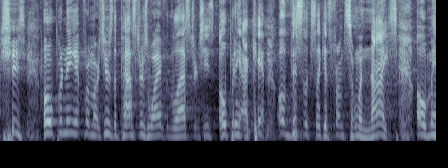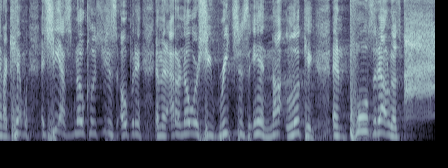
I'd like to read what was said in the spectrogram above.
She's opening it from her. She was the pastor's wife of the last church. She's opening. I can't. Oh, this looks like it's from someone nice. Oh man, I can't. And she has no clue. She just opened it, and then out of nowhere she reaches in, not looking, and pulls it out and goes ah.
